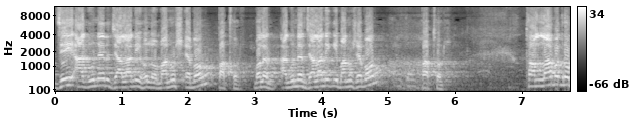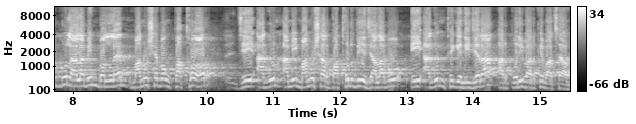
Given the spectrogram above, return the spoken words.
যেই আগুনের জ্বালানি হলো মানুষ এবং পাথর। বলেন, আগুনের জ্বালানি কি মানুষ এবং পাথর? তো আল্লাহ রব্বুল আলমিন বললেন, মানুষ এবং পাথর, যে আগুন আমি মানুষ আর পাথর দিয়ে জ্বালাবো, এই আগুন থেকে নিজেরা আর পরিবারকে বাঁচাও।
